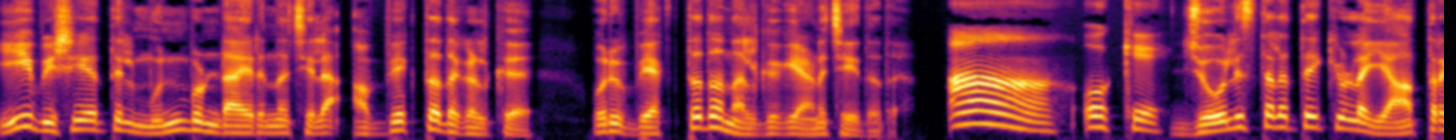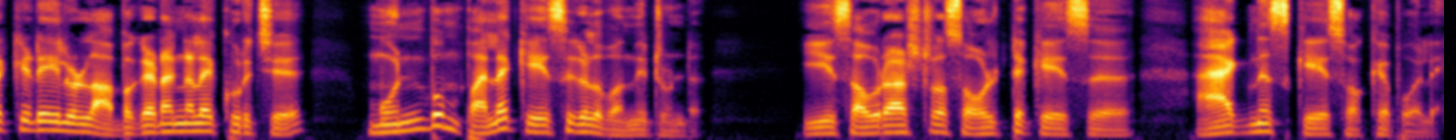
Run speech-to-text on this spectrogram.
ഈ വിഷയത്തിൽ മുൻപുണ്ടായിരുന്ന ചില അവ്യക്തതകൾക്ക് ഒരു വ്യക്തത നൽകുകയാണ് ചെയ്തത്. ആ ഓക്കെ. ജോലിസ്ഥലത്തേക്കുള്ള യാത്രക്കിടയിലുള്ള അപകടങ്ങളെക്കുറിച്ച് മുൻപും പല കേസുകൾ വന്നിട്ടുണ്ട്. ഈ Saurashtra salt case Agnes case ഒക്കെ പോലെ.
